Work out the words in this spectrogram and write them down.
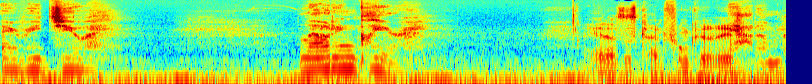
I read you loud and clear, Ey, das ist kein Funkgerät. Adam.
